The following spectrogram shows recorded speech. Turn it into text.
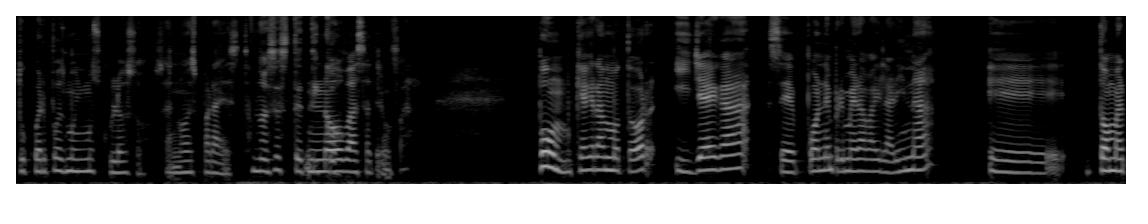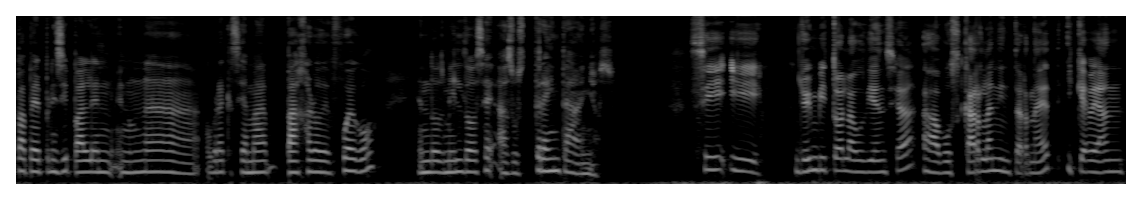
tu cuerpo es muy musculoso, o sea, no es para esto No es estético. no vas a triunfar. ¡Pum! ¡Qué gran motor! Y llega, se pone en primera bailarina, eh, toma el papel principal en, en una obra que se llama Pájaro de Fuego en 2012 a sus 30 años. Sí, y yo invito a la audiencia a buscarla en internet y que vean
